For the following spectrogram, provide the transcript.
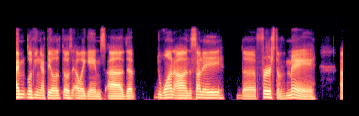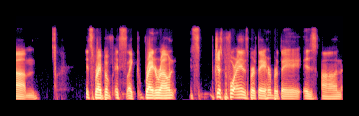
I'm looking at those those LA games. Uh the one on Sunday, the first of May. Um it's right bef- it's like right around it's just before Anna's birthday. Her birthday is on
